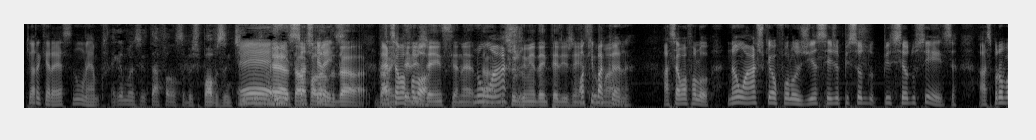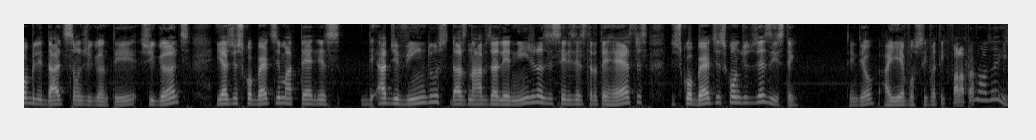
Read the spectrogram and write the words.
Que hora que era essa? Não lembro. É que a gente tá falando sobre os povos antigos. É, né? É, eu isso, tava acho que era falando isso. da, da Aí a Selma falou, ó, inteligência, né? não da- do acho- surgimento da inteligência Olha que humana. bacana. A Selma falou: Não acho que a ufologia seja pseudo, pseudociência. As probabilidades são gigante, gigantes e as descobertas de matérias advindos das naves alienígenas e seres extraterrestres descobertos e escondidos existem. Entendeu? Aí é você que vai ter que falar pra nós aí.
